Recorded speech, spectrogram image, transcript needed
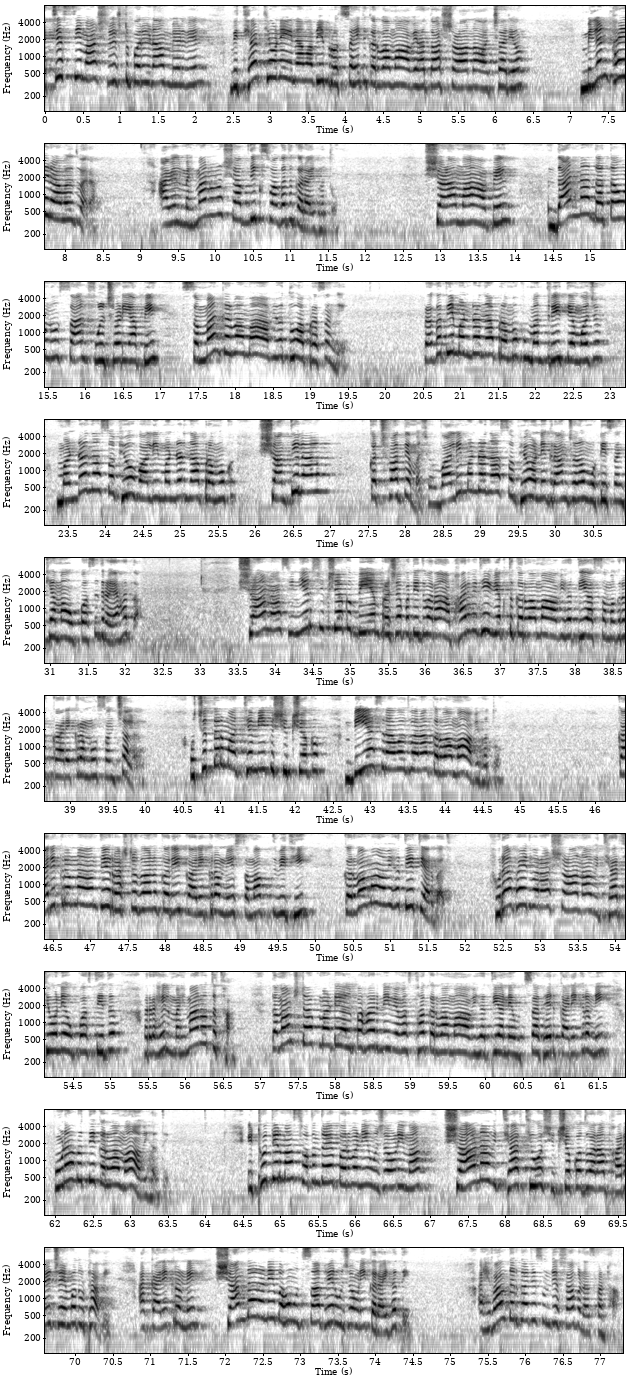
એચએસસીમાં શ્રેષ્ઠ પરિણામ મેળવેલ વિદ્યાર્થીઓને ઇનામ આપી પ્રોત્સાહિત કરવામાં આવ્યા હતા શાળાના આચાર્ય મિલનભાઈ રાવલ દ્વારા. આવેલ મહેમાનોનું શાબ્દિક સ્વાગત કરાયું હતું. શાળામાં આપેલ દાનના દાતાઓનું સાલ ફૂલછડી આપી સન્માન કરવામાં આવ્યું હતું આ પ્રસંગે. પ્રગતિ મંડળના પ્રમુખ મંત્રી તેમજ મંડળના સભ્યો, વાલી મંડળના પ્રમુખ શાંતિલાલ કચ્છવા તેમજ વાલી મંડળના સભ્યો અને ગ્રામજનો મોટી સંખ્યામાં ઉપસ્થિત રહ્યા હતા. શાળાના સિનિયર શિક્ષક બી એમ પ્રજાપતિ દ્વારા આભાર વિધિ વ્યક્ત કરવામાં આવી હતી આ સમગ્ર કાર્યક્રમનું સંચાલન. ઉચ્ચતર માધ્યમિક શિક્ષક બી એસ રાવલ દ્વારા કરવામાં આવ્યું હતું. કાર્યક્રમના અંતે રાષ્ટ્રગાન કરી કાર્યક્રમની સમાપ્ત વિધિ કરવામાં આવી હતી ત્યારબાદ ફુરાભાઈ દ્વારા શાળાના વિદ્યાર્થીઓને ઉપસ્થિત રહેલ મહેમાનો તથા તમામ સ્ટાફ માટે અલ્પાહારની વ્યવસ્થા કરવામાં આવી હતી અને ઉત્સાહભેર કાર્યક્રમની પુનરાવૃત્તિ કરવામાં આવી હતી. ઇઠ્ઠોતેરમાં સ્વાતંત્ર્ય પર્વની ઉજવણીમાં શાળાના વિદ્યાર્થીઓ શિક્ષકો દ્વારા ભારે જહેમત ઉઠાવી. આ કાર્યક્રમને શાનદાર અને બહુ ઉત્સાહભેર ઉજવણી કરાઈ હતી. અહેવાલ દરગાજે સુંદેસા બનાસકાંઠા.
